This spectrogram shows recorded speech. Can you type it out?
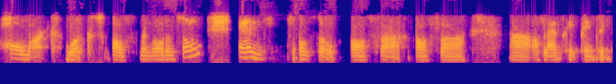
hallmark works of the Northern Song, and also of uh, of uh, of landscape painting.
